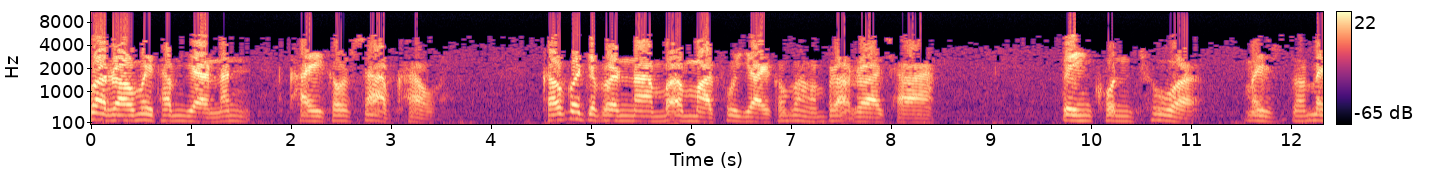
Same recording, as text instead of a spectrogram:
ว่าเราไม่ทำอย่างนั้น ใครเขาทราบเข้า เขาก็จะประนามว่าอมาตผู้ใหญ่เขาว่าพระราชา เป็นคนชั่วไม่ไม่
